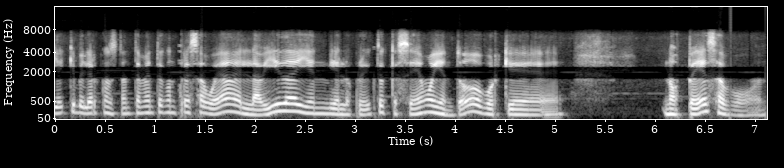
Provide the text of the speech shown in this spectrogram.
y hay que pelear constantemente contra esa weá en la vida y en, y en los proyectos que hacemos y en todo, porque nos pesa, pues.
